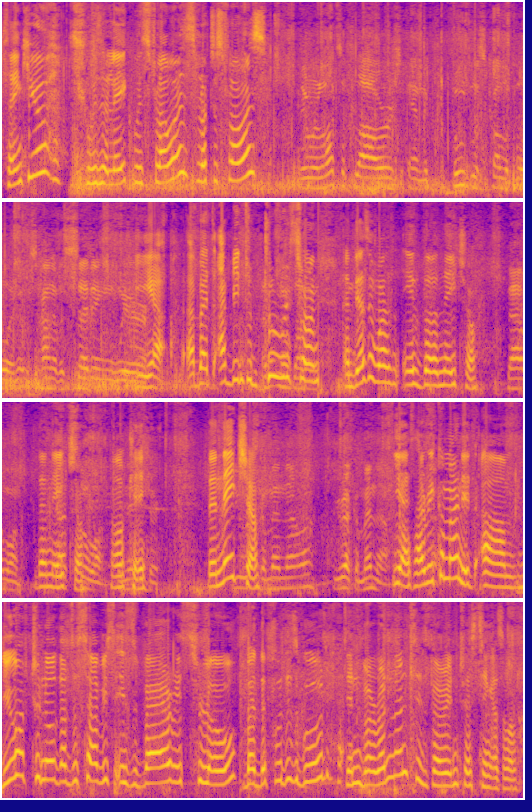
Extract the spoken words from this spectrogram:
Thank you. With a lake with flowers, lotus flowers. There were lots of flowers and the food was colorful and it was kind of a setting where Yeah, uh, but I've been to two restaurants and the other one is the nature. that one. The nature. the one. the Okay. nature. The You nature. recommend that one? You recommend that? Yes, I recommend it. Um, you have to know that the service is very slow, but the food is good. The environment is very interesting as well.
